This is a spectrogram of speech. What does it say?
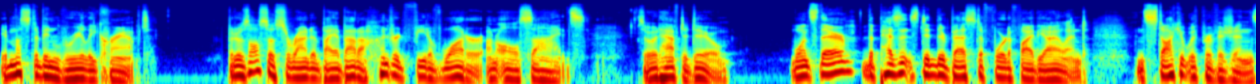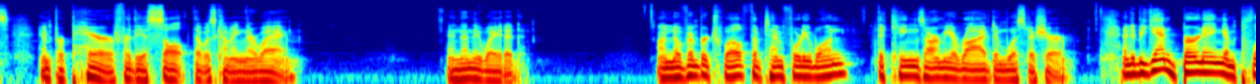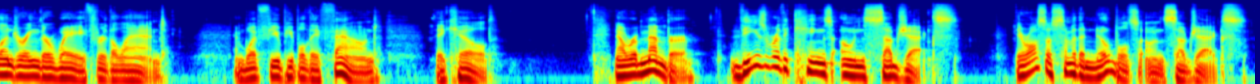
it must have been really cramped. But it was also surrounded by about a 100 feet of water on all sides so it would have to do. Once there, the peasants did their best to fortify the island and stock it with provisions and prepare for the assault that was coming their way. And then they waited. On November 12th of 1041, the king's army arrived in Worcestershire, and they began burning and plundering their way through the land. And what few people they found, they killed. Now remember, these were the king's own subjects. They were also some of the nobles' own subjects.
